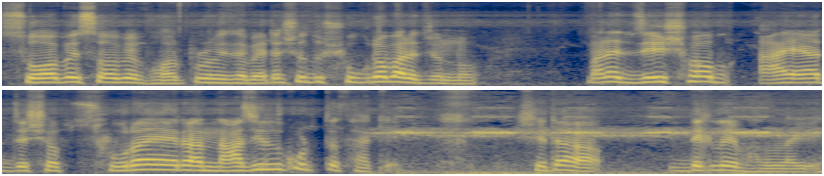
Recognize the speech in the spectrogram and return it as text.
সোয়াবে সোয়াবে ভরপুর হয়ে যাবে। এটা শুধু শুক্রবারের জন্য। মানে যেসব আয়াত যেসব সুরা এরা নাজিল করতে থাকে সেটা দেখলেই ভালো লাগে।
